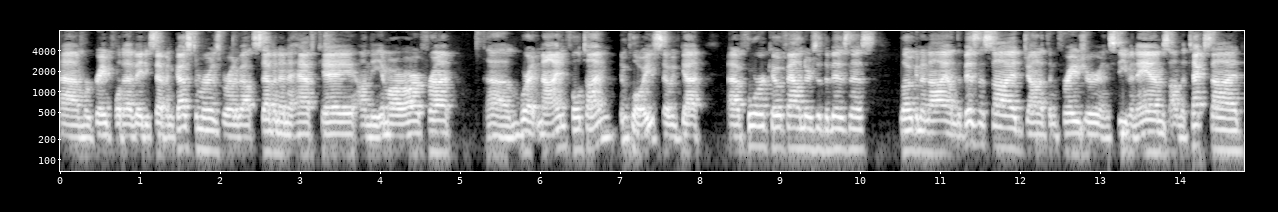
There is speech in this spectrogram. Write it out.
Um, we're grateful to have 87 customers. We're at about seven and a half k on the MRR front. Um, we're at nine full time employees, so we've got uh, four co-founders of the business. Logan and I on the business side, Jonathan Frazier and Stephen Ams on the tech side.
